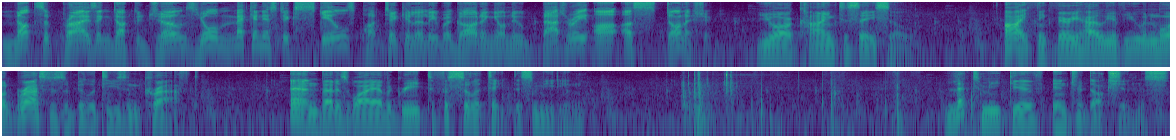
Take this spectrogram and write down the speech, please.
Not surprising, Dr. Jones. Your mechanistic skills, particularly regarding your new battery, are astonishing. You are kind to say so. I think very highly of you and Lord Brass's abilities in craft. And that is why I have agreed to facilitate this meeting. Let me give introductions.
